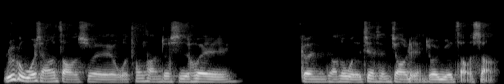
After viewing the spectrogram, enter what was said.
如果我想要早睡，我通常就是会跟，比方说我的健身教练就约早上，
